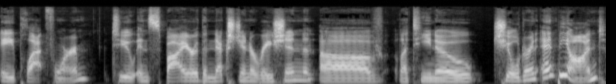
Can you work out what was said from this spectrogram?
a platform to inspire the next generation of Latino children and beyond.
